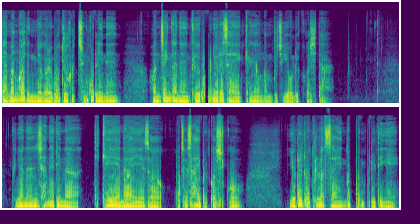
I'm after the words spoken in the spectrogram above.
야망과 능력을 모두 갖춘 콜리는 언젠가는 그 법률회사의 경영 간부직에 오를 것이다. 그녀는 샤넬이나 DKNY에서 옷을 사입을 것이고 유리로 둘러싸인 높은 빌딩에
